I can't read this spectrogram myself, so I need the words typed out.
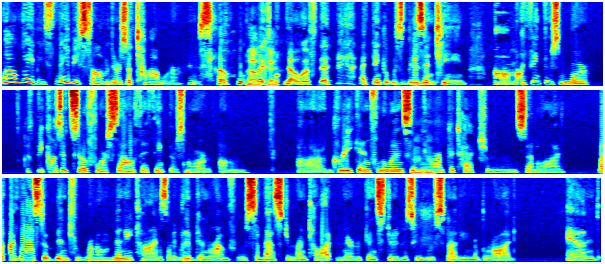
well, maybe maybe some. There's a tower, and so okay. I don't know if the. I think it was Byzantine. Um, I think there's more because it's so far south. I think there's more um, uh, Greek influence in mm-hmm. the architecture and so on. But I've also been to Rome many times. I lived in Rome for a semester and taught American students who were studying abroad, and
